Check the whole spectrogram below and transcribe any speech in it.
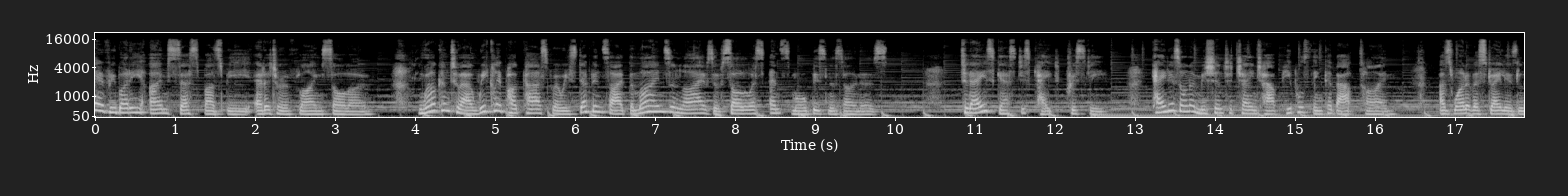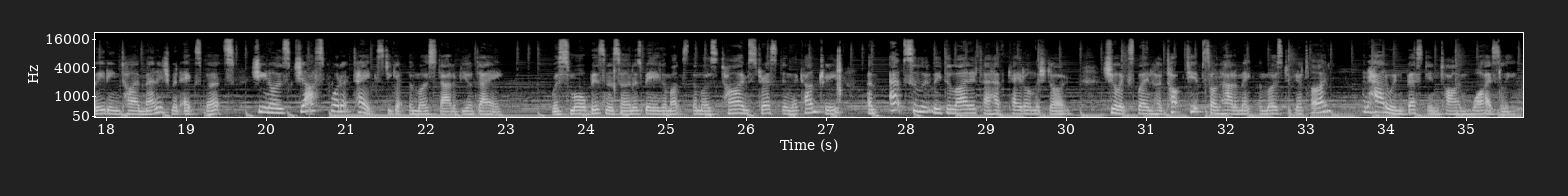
Hi, everybody. I'm Cec Busby, editor of Flying Solo. Welcome to our weekly podcast where we step inside the minds and lives of soloists and small business owners. Today's guest is Kate Christie. Kate is on a mission to change how people think about time. As one of Australia's leading time management experts, she knows just what it takes to get the most out of your day. With small business owners being amongst the most time stressed in the country, I'm absolutely delighted to have Kate on the show. She'll explain her top tips on how to make the most of your time and how to invest in time wisely.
